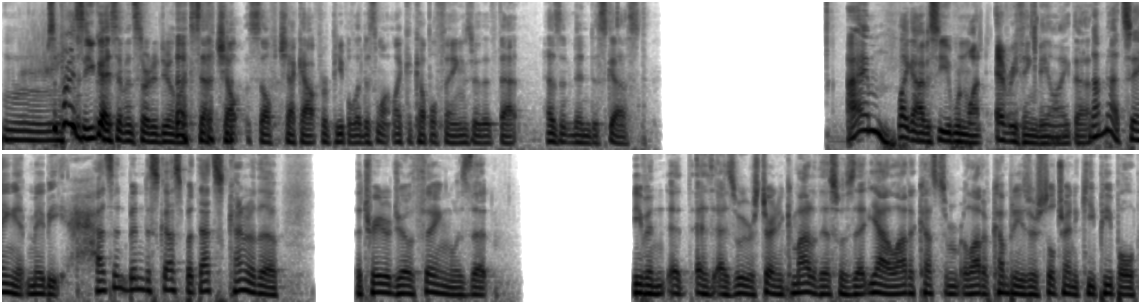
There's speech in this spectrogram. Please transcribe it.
I'm surprised that you guys haven't started doing like self self checkout for people that just want like a couple things or that that hasn't been discussed. I'm. Like obviously you wouldn't want everything being like that. I'm not saying it maybe hasn't been discussed, but that's kind of the the Trader Joe thing was that even at, as as we were starting to come out of this was that yeah a lot of custom a lot of companies are still trying to keep people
